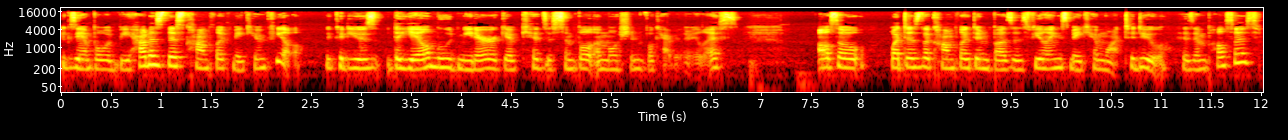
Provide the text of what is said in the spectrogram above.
example would be how does this conflict make him feel? We could use the Yale mood meter or give kids a simple emotion vocabulary list. Also, what does the conflict in Buzz's feelings make him want to do? His impulses?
